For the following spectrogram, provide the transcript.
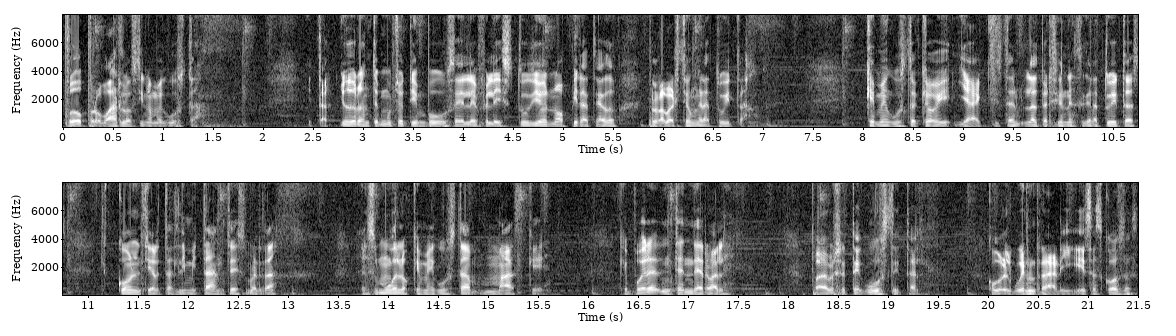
puedo probarlo si no me gusta. Y tal. Yo durante mucho tiempo usé el FL Studio no pirateado, pero la versión gratuita. Que me gusta que hoy ya existen las versiones gratuitas con ciertas limitantes, ¿verdad? Es un modelo que me gusta más que, que poder entender, ¿vale? Para ver si te gusta y tal como el WinRAR y esas cosas.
